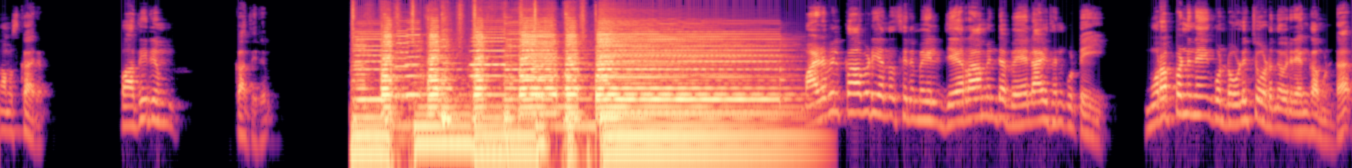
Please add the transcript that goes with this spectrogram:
നമസ്കാരം. പതിരും കതിരും. മഴവിൽക്കാവടി എന്ന സിനിമയിൽ ജയറാമിന്റെ വേലായുധൻകുട്ടി മുറപ്പെണ്ണിനെയും കൊണ്ട് ഒളിച്ചോടുന്ന ഒരു രംഗമുണ്ട്.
